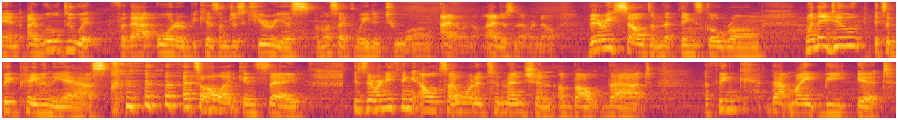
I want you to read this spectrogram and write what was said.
and I will do it for that order because I'm just curious unless I've waited too long. I don't know. I just never know. Very seldom that things go wrong. When they do, it's a big pain in the ass. That's all I can say. Is there anything else I wanted to mention about that? I think that might be it.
